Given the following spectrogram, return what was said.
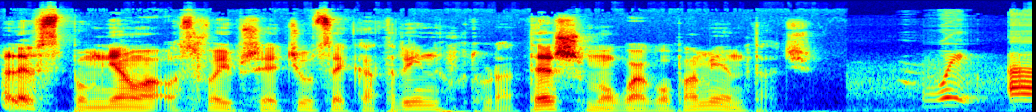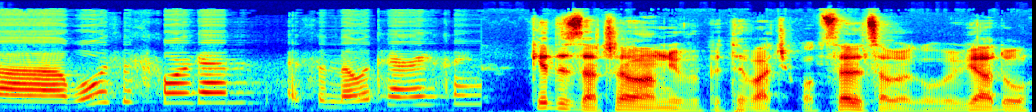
ale wspomniała o swojej przyjaciółce Katrin, która też mogła go pamiętać. Wait, uh? Kiedy zaczęła mnie wypytywać o cel całego wywiadu,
